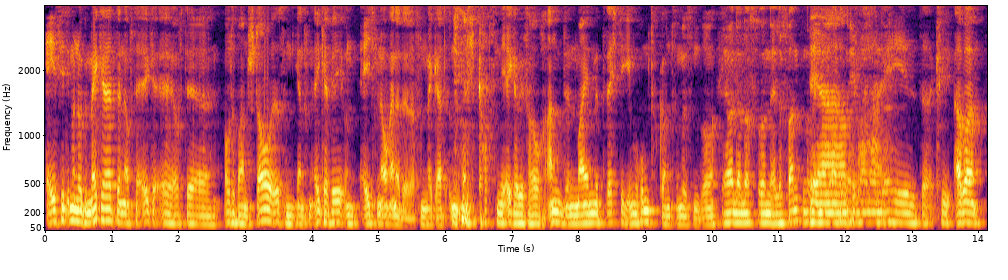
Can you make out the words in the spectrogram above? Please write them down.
ey, es wird immer nur gemeckert, wenn auf der, LK, äh, auf der Autobahn Stau ist und die ganzen LKW und ey, ich bin auch einer, der davon meckert und ich kotzen die LKW-Fahrer auch an, den meinen mit 60 eben rumtuckern zu müssen, so. Ja, und dann noch so einen Elefanten. Ja, boah, ey, da krieg, aber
